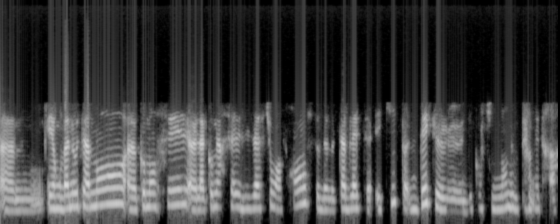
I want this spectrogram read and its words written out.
Euh, et on va notamment euh, commencer euh, la commercialisation en France de nos tablettes équipe dès que le déconfinement nous permettra.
